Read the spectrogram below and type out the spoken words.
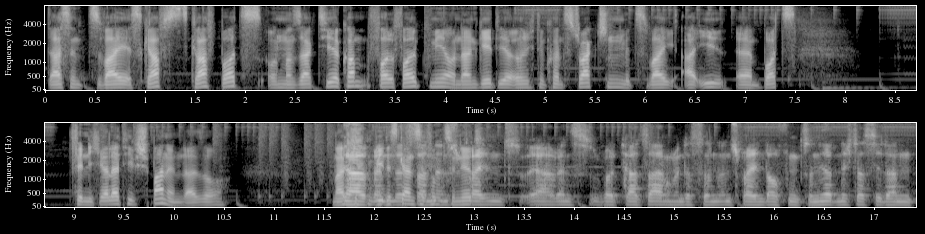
da sind zwei Scuff-Bots und man sagt, hier, komm, voll, folgt mir und dann geht ihr Richtung Construction mit zwei AI-Bots. Äh, finde ich relativ spannend. Also mal ja, gucken, wie das, das Ganze funktioniert. Ja, wenn es, wollte gerade sagen, wenn das dann entsprechend auch funktioniert, nicht, dass sie dann,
